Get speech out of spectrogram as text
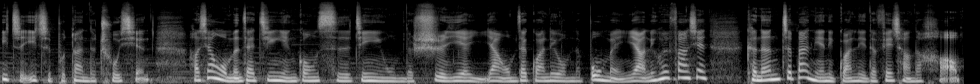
一直一直不断的出现，好像我们在经营公司、经营我们的事业一样，我们在管理我们的部门一样。你会发现，可能这半年你管理得非常的好，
